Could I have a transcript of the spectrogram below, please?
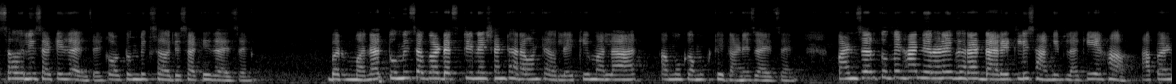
सहलीसाठी जायचंय कौटुंबिक सहलीसाठी जायचंय. बरं मनात तुम्ही सगळं डेस्टिनेशन ठरवून ठेवले की मला अमुक अमुक ठिकाणी जायचंय. पण जर तुम्ही हा निर्णय घरात डायरेक्टली सांगितला की हा आपण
